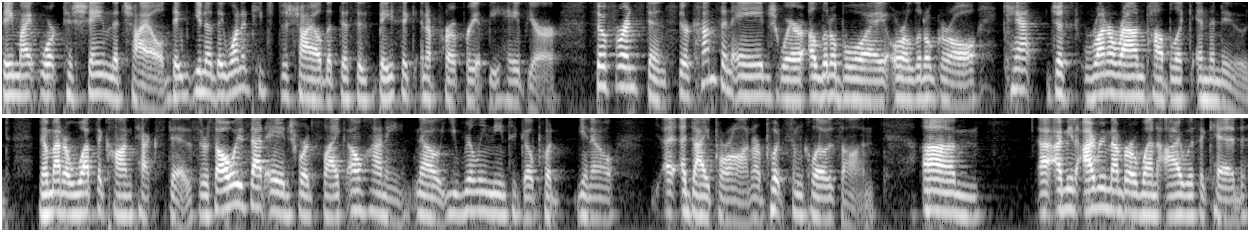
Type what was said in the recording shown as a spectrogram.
they might work to shame the child. They, you know, they want to teach the child that this is basic inappropriate behavior. So, for instance, there comes an age where a little boy or a little girl can't just run around public in the nude, no matter what the context is. There's always that age where it's like, oh, honey, no, you really need to go put, you know, a, a diaper on or put some clothes on. Um, I mean, I remember when I was a kid,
